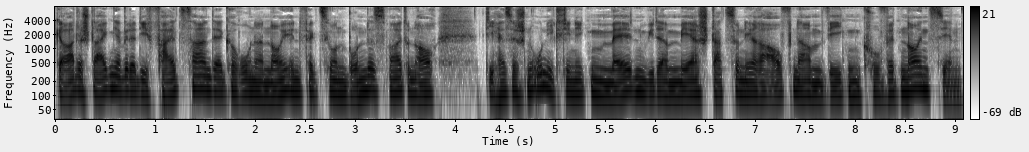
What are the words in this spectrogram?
Gerade steigen ja wieder die Fallzahlen der Corona-Neuinfektionen bundesweit und auch die hessischen Unikliniken melden wieder mehr stationäre Aufnahmen wegen Covid-19.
